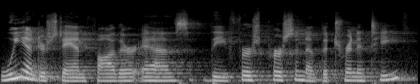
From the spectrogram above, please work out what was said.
we understand Father as the first person of the Trinity.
